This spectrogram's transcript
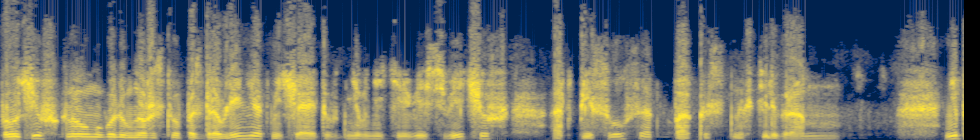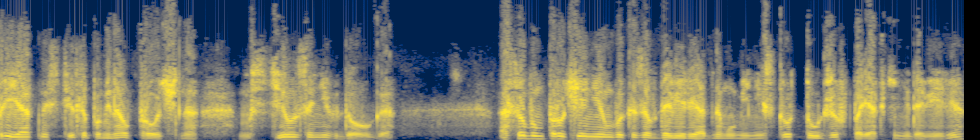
Получив к Новому году множество поздравлений, отмечает в дневнике весь вечер, отписывался от пакостных телеграмм. Неприятности запоминал прочно, мстил за них долго. Особым поручением, выказав доверие одному министру, тут же в порядке недоверия,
